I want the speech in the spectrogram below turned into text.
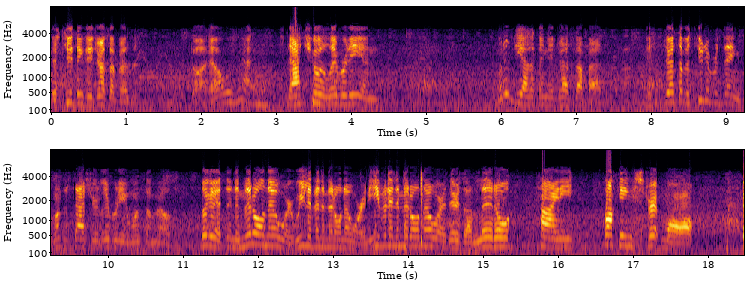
There's two things they dress up as. The hell was that? Statue of Liberty and what is the other thing they dress up as? They dress up as two different things. One's a Statue of Liberty and one's something else. Look at this, in the middle of nowhere. We live in the middle of nowhere, and even in the middle of nowhere, there's a little tiny fucking strip mall.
